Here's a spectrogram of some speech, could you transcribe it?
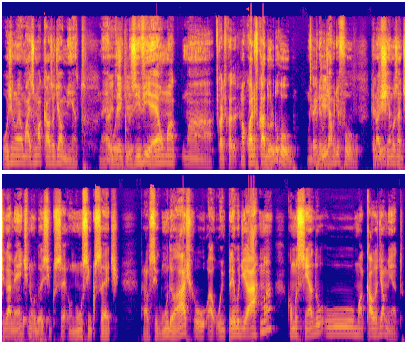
Hoje não é mais uma causa de aumento. Né? Hoje, inclusive, é uma, uma, qualificadora. uma qualificadora do roubo um Entendi. emprego de arma de fogo. Que Entendi. nós tínhamos antigamente no 257, no 157 para o segundo, eu acho, o, o emprego de arma como sendo o, uma causa de aumento.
